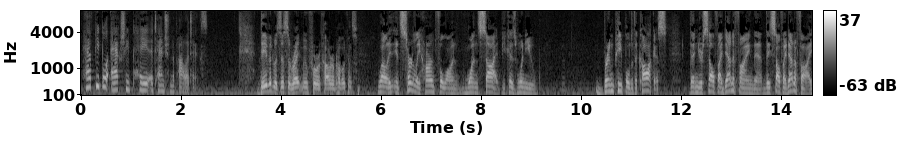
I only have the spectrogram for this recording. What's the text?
have people actually pay attention to politics. David, was this the right move for Colorado Republicans? Well, it's certainly harmful on one side because when you bring people to the caucus, then you're self-identifying them. They self-identify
